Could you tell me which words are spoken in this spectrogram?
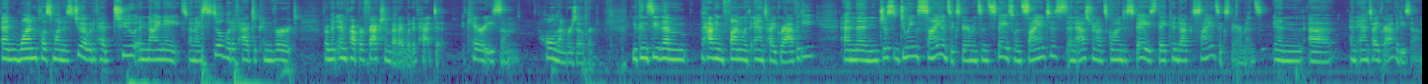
and 1 plus 1 is 2, I would have had 2 and 9 eighths, and I still would have had to convert from an improper fraction, but I would have had to carry some whole numbers over. You can see them having fun with anti-gravity and then just doing science experiments in space. When scientists and astronauts go into space, they conduct science experiments in uh, an anti-gravity zone.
